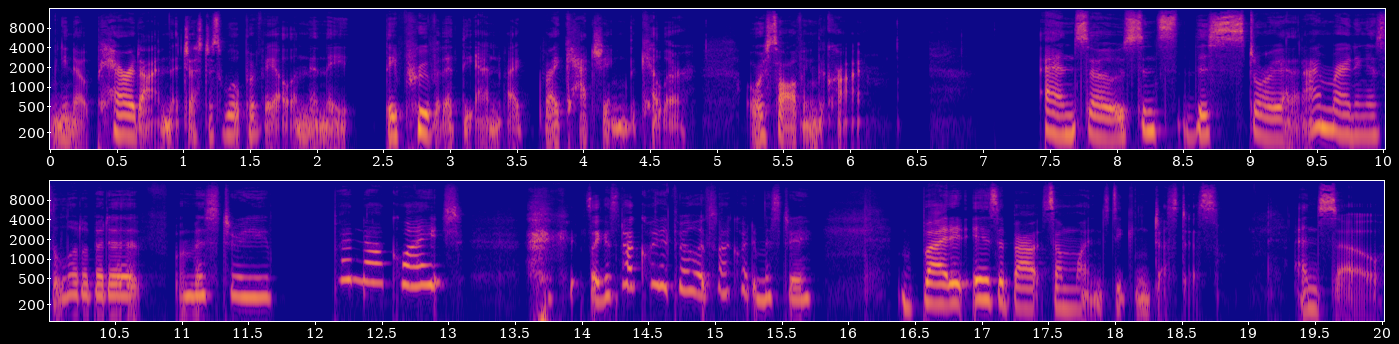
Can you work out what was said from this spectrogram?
you know, paradigm that justice will prevail. And then they, they prove it at the end by, by catching the killer or solving the crime. And so since this story that I'm writing is a little bit of a mystery, but not quite. it's like, it's not quite a thriller. It's not quite a mystery, but it is about someone seeking justice. And so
